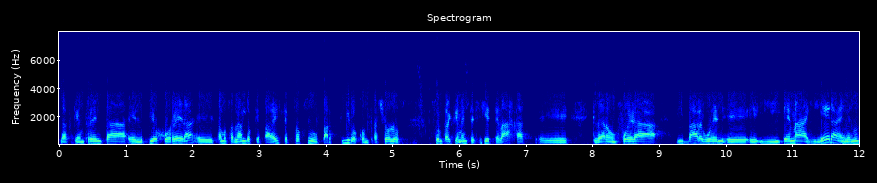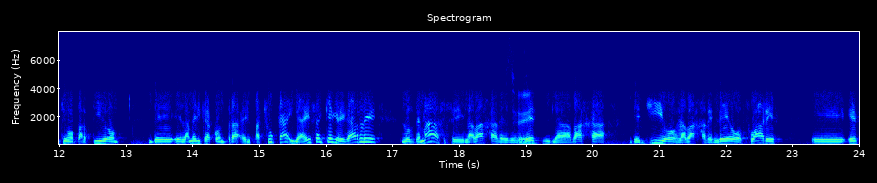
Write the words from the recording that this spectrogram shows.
las que enfrenta el Piojo Herrera. Eh, estamos hablando que para este próximo partido contra Cholos son prácticamente siete bajas. Eh, quedaron fuera Ibarwen eh, y Emma Aguilera en el último partido del América contra el Pachuca y a eso hay que agregarle los demás, eh, la baja de Benedetti, la baja de Gio, la baja de Leo Suárez, eh, es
